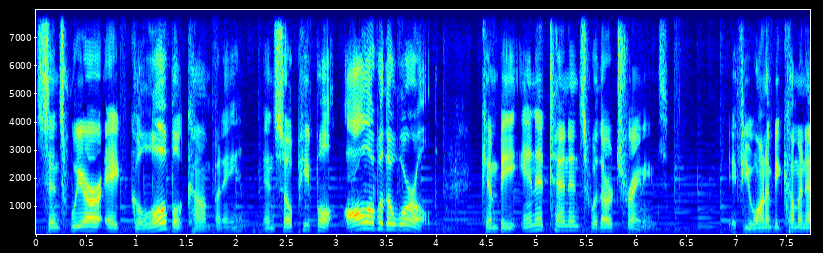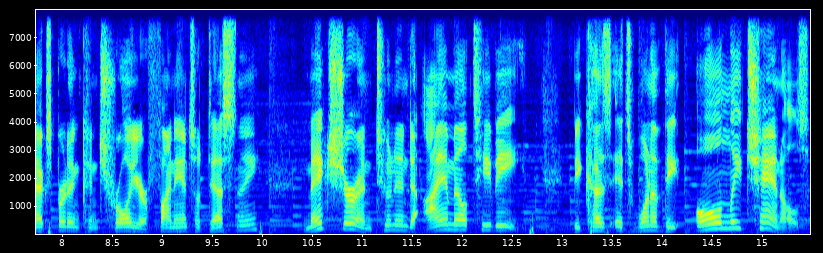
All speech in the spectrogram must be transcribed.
since we are a global company, and so people all over the world can be in attendance with our trainings. If you want to become an expert and control your financial destiny, make sure and tune into IML TV because it's one of the only channels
